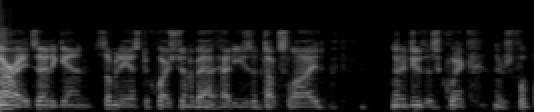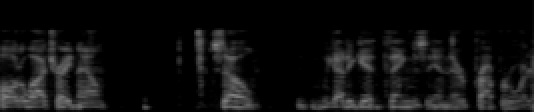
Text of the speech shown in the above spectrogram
All right, Ed again. Somebody asked a question about how to use a duct slide. I'm going to do this quick. There's football to watch right now. So we got to get things in their proper order.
